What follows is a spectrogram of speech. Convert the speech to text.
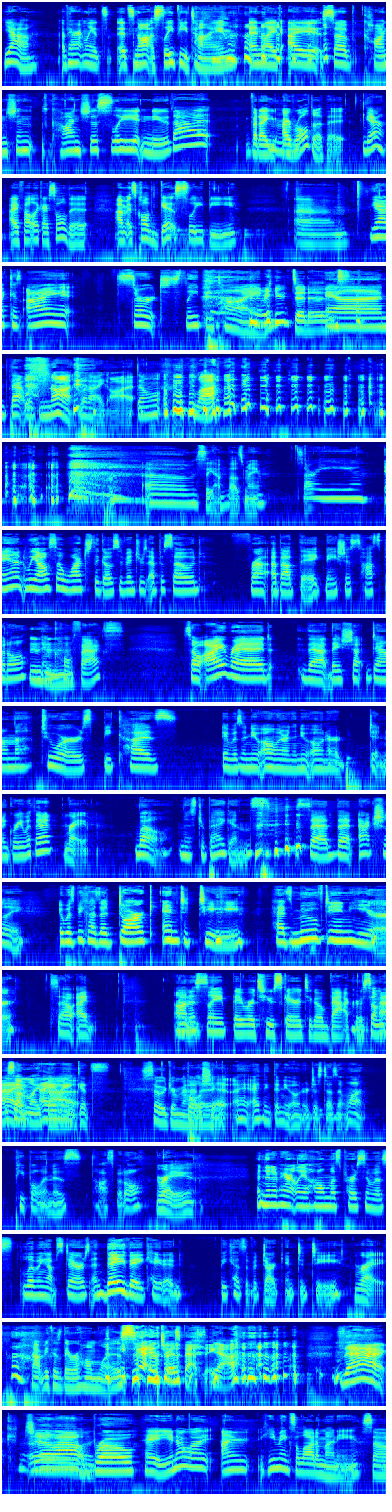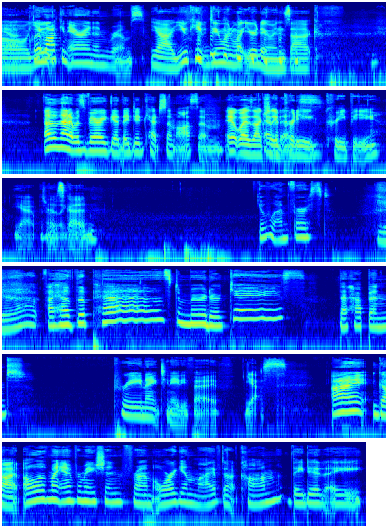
Yeah. Apparently it's it's not sleepy time and like I subconscious consciously knew that, but I I rolled with it. Yeah. I felt like I sold it. Um it's called Get Sleepy. Um Yeah, because I searched sleepy no time. you didn't. and that was not what I got. Don't laugh. um so yeah, that was my sorry. And we also watched the Ghost Adventures episode about the Ignatius Hospital in Colfax. So I read that they shut down the tours because it was a new owner and the new owner didn't agree with it. Right. Well, Mr. Baggins said that actually it was because a dark entity has moved in here. So I honestly They were too scared to go back or some, I, something like I that. I think it's so dramatic. bullshit. I, I think the new owner just doesn't want people in his hospital. Right. And then apparently a homeless person was living upstairs and they vacated because of a dark entity. Right. Not because they were homeless. Yeah, and trespassing. yeah. Zach, chill Uh, out, bro. hey, you know what? I he makes a lot of money. So Yeah. Quit you locking Aaron in rooms. Yeah, you keep doing what you're doing, Zach. Other than that, it was very good. They did catch some awesome. It was actually Evidence. pretty creepy. Yeah, it was That was really good. good. Ooh, I'm first. You're up. I have the past murder case that happened pre 1985. Yes. I got all of my information from OregonLive.com. They did a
